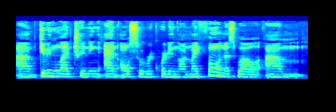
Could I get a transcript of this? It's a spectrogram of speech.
um, giving live training, and also recording on my phone as well. Um,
